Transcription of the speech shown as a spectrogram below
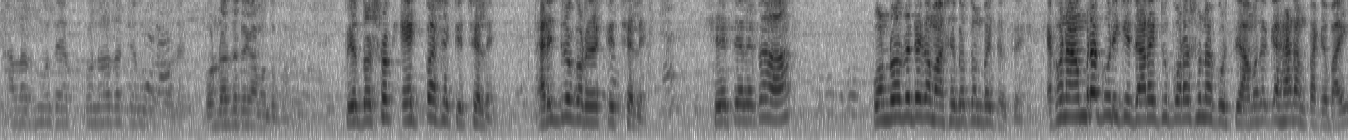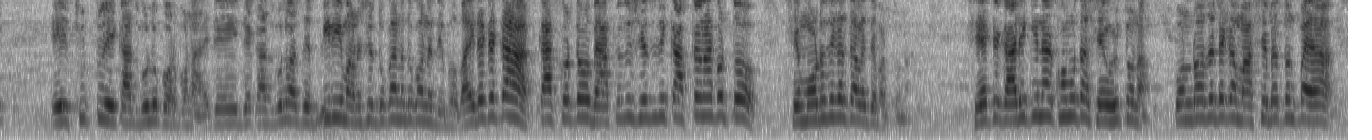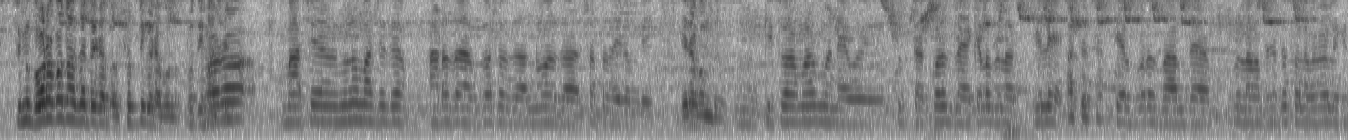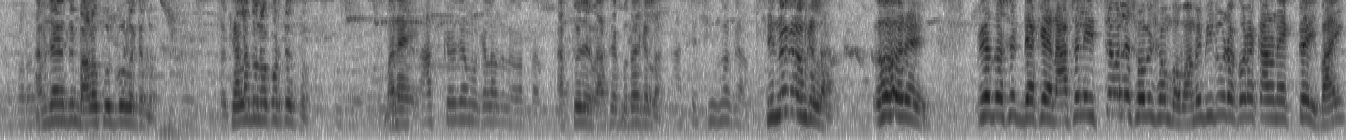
আল্লাহর মধ্যে পনেরো হাজার টাকার মতো পড়ে। পনেরো হাজার টাকার মতো পড়ে। প্রিয় দর্শক এইট পাস একটি ছেলে দারিদ্র ঘরের একটি ছেলে। সে ছেলেটা পনেরো হাজার টাকা মাসে বেতন পাইতেছে। এখন আমরা করি কি, যারা একটু পড়াশোনা করছি, আমাদেরকে হ্যাডাম তাকে ভাই। এই ছোট্ট এই কাজগুলো করব না। এই যে এই যে কাজগুলো আছে, বিড়ি মানুষের দোকানে দোকানে দিব। ভাই, এটা একটা কাজ কাজ করতে হবে। আজকে সে যদি কাজটা না করতো, সে মোটরসাইকেল চালাতে পারতো না। সে একটা গাড়ি কেনার ক্ষমতা সে হইতো না। পনেরো হাজার টাকা মাসে বেতন পায়া তুমি গড় কত হাজার টাকা দাও সত্যি করে বলো প্রতি মাসে? মাসে মনে মাসে যে আট হাজার দশ হাজার ন হাজার সাত হাজার এরকম দিই। এরকম হুম, কিছু আমার মানে ওই টুকটাক খরচ দেয় খেলাধুলা গেলে আচ্ছা আচ্ছা। তেল খরচ বা আমরা আমাদের সাথে চলাফেরা হলে কিছু খরচ আমি জানি তুমি ভালো ফুটবলে খেলো। তো খেলাধুলা করতেছো। মানে আজকেও যেমন খেলাধুলা করতাম। আজকে যাবে আজকে কোথায় খেলা? আজকে সিংহগ্রাম। সিন্নগ্রাম খেলা? ওরে প্রিয় দর্শক দেখেন আসলে ইচ্ছে হলে সবই সম্ভব। আমি ভিডিওটা করার কারণ একটাই ভাই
